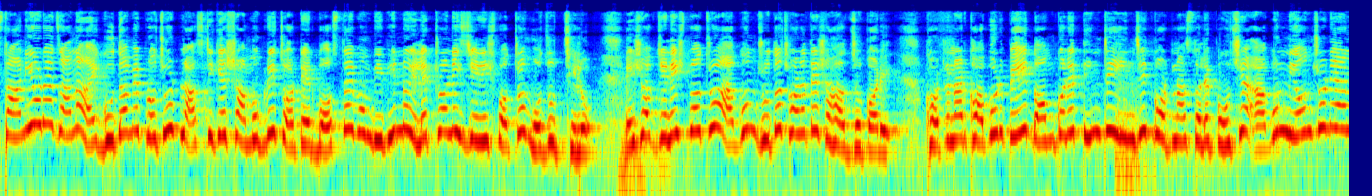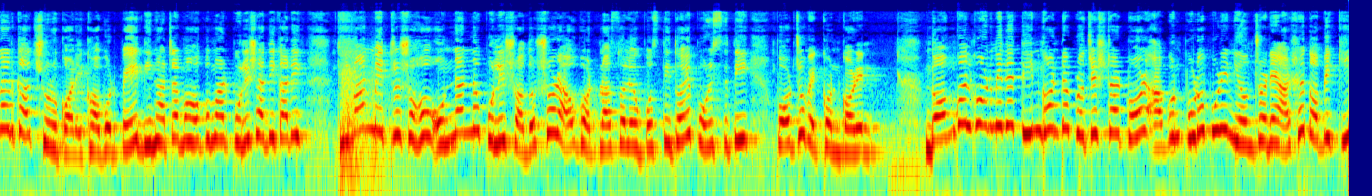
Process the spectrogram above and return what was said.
স্থানীয়রা জানায়, গুদামে প্রচুর প্লাস্টিকের সামগ্রী, চটের বস্তা এবং বিভিন্ন ইলেকট্রনিক্স জিনিসপত্র মজুদ ছিল। এসব জিনিসপত্র আগুন দ্রুত ছড়াতে সাহায্য করে। ঘটনার খবর পেয়ে দমকলের তিনটি ইঞ্জিন ঘটনাস্থলে পৌঁছে আগুন নিয়ন্ত্রণে আনার কাজ শুরু করে। খবর পেয়ে দিনহাটা মহকুমার পুলিশ আধিকারিক ধীমান মিত্র সহ অন্যান্য পুলিশ সদস্যরাও ঘটনাস্থলে উপস্থিত হয়ে পরিস্থিতি পর্যবেক্ষণ করেন। দমকল কর্মীদের তিন ঘণ্টা প্রচেষ্টার পর আগুন পুরোপুরি নিয়ন্ত্রণে আসে, তবে কী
